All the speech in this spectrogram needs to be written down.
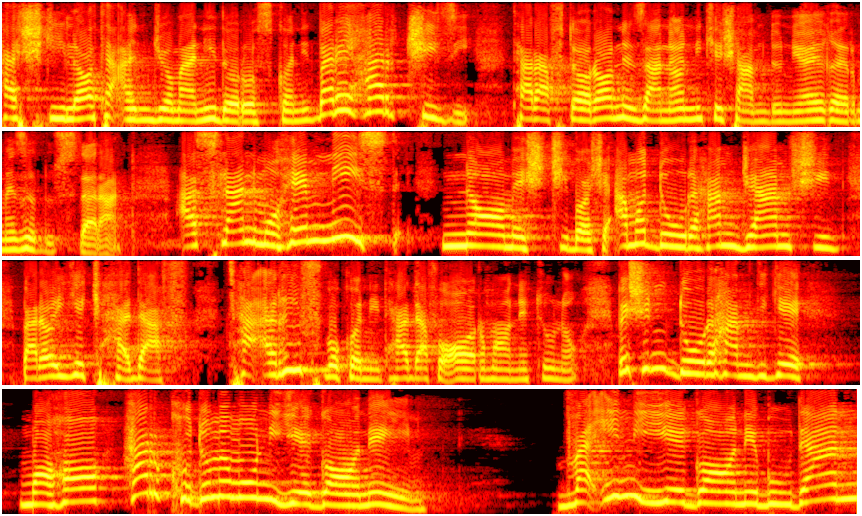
تشکیلات انجمنی درست کنید. برای هر چیزی طرفداران زنانی که شمدونیای قرمز دوست دارن. اصلا مهم نیست نامش چی باشه. اما دور هم جمع شید برای یک هدف. تعریف بکنید هدف و آرمانتون رو. بشینید دور هم دیگه. ماها هر کدوممون یگانه ایم و این یگانه بودن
